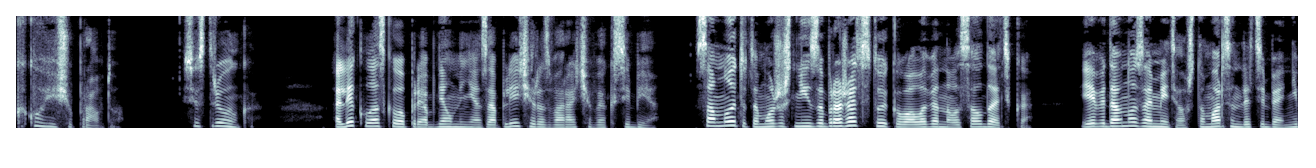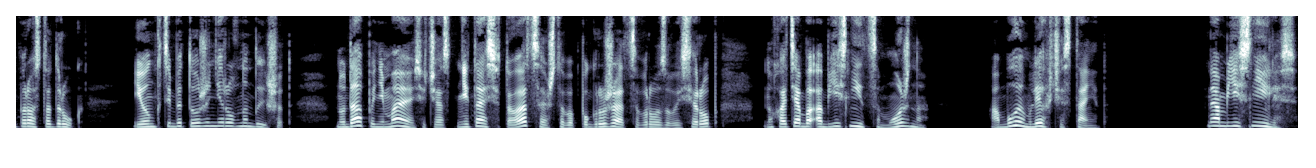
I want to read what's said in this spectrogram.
«Какую еще правду?» «Сестренка, Олег ласково приобнял меня за плечи, разворачивая к себе. «Со мной-то ты можешь не изображать стойкого оловянного солдатика. Я ведь давно заметил, что Мартин для тебя не просто друг, и он к тебе тоже неровно дышит. Ну да, понимаю, сейчас не та ситуация, чтобы погружаться в розовый сироп, но хотя бы объясниться можно. Обоим легче станет». «Объяснились».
